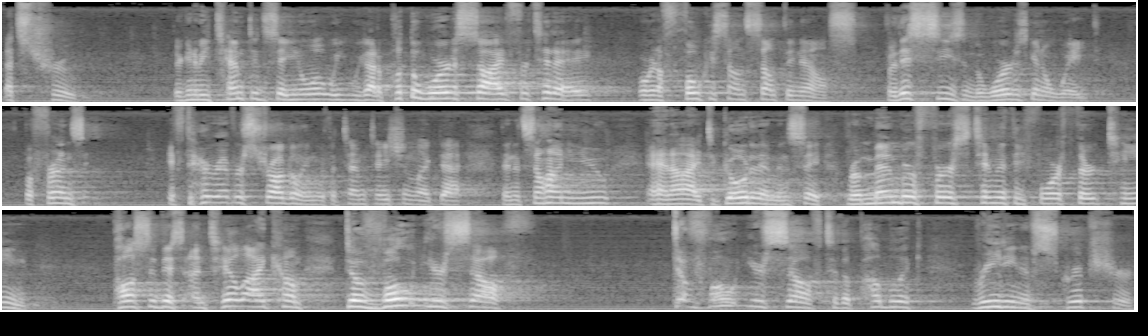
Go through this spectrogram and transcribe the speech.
That's true. They're going to be tempted to say, you know what, we, we got to put the word aside for today. We're going to focus on something else. For this season, the word is going to wait. But, friends, if they're ever struggling with a temptation like that, then it's on you and I to go to them and say, remember 1 Timothy 4.13. Paul said this until I come, devote yourself. Devote yourself to the public reading of Scripture,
